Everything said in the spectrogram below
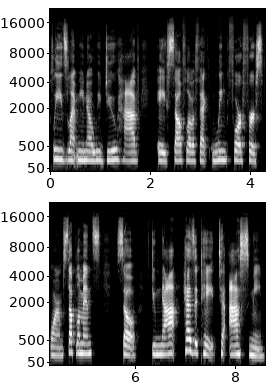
please let me know. We do have a self love effect link for 1st Phorm supplements. So do not hesitate to ask me.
